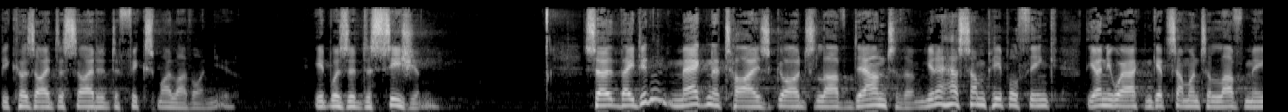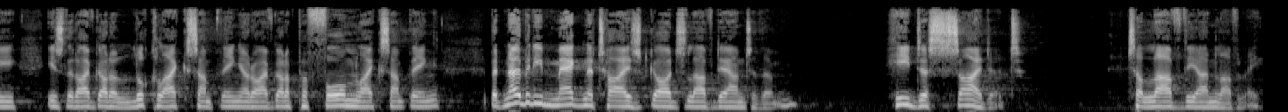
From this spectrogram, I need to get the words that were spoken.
because I decided to fix my love on you. It was a decision. So they didn't magnetize God's love down to them. You know how some people think the only way I can get someone to love me is that I've got to look like something or I've got to perform like something. But nobody magnetized God's love down to them. He decided to love the unlovely.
